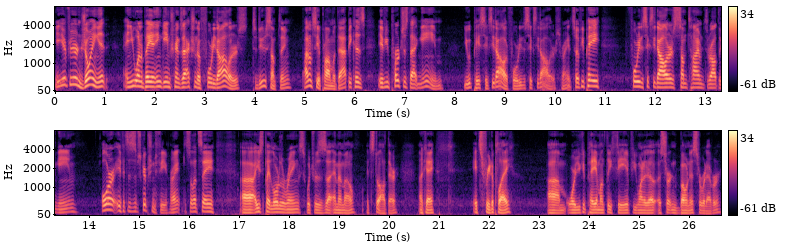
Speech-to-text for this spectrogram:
if you're enjoying it and you want to pay an in-game transaction of forty dollars to do something, I don't see a problem with that because if you purchase that game, you would pay sixty dollars, forty to sixty dollars, right? So if you pay forty to sixty dollars sometime throughout the game, or if it's a subscription fee, right? So let's say uh, I used to play Lord of the Rings, which was uh, MMO. It's still out there. Okay, it's free to play um, or you could pay a monthly fee if you wanted a, a certain bonus or whatever.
